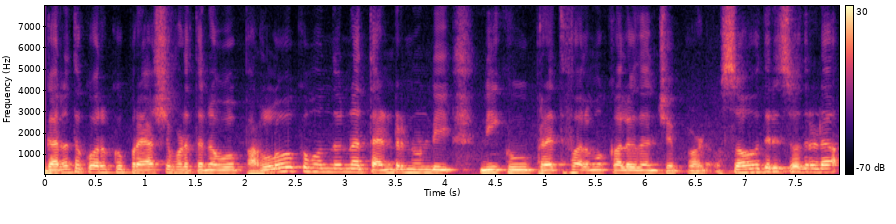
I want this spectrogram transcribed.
ఘనత కొరకు ప్రయాసపడుతున్నావో పరలోకముందున్న తండ్రి నుండి నీకు ప్రతిఫలము కలుగుదని చెప్పాడు. సహోదరి సోదరుడా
